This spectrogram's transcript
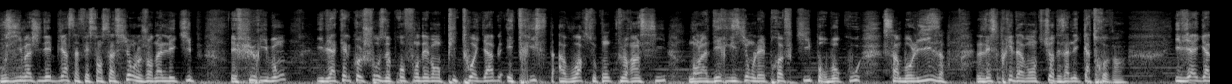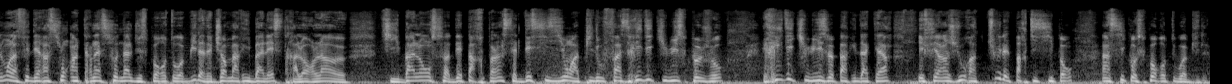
Vous imaginez bien, ça fait sensation. Le journal L'équipe est furibond. Il y a quelque chose de profondément pitoyable et triste à voir se conclure ainsi dans la dérision, l'épreuve qui, pour beaucoup, symbolise l'esprit d'aventure des années 80. Il y a également la Fédération internationale du sport automobile avec Jean-Marie Balestre, alors là, euh, qui balance des Cette décision à pile ou face ridiculise Peugeot, ridiculise le Paris-Dakar et fait un jour à tous les participants ainsi qu'au sport automobile.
